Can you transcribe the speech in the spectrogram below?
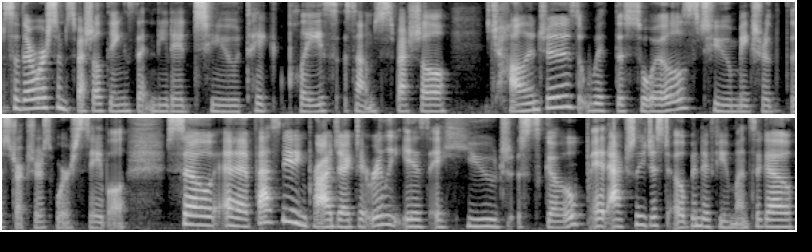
So there were some special things that needed to take place, some special challenges with the soils to make sure that the structures were stable. So, a fascinating project. It really is a huge scope. It actually just opened a few months ago.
